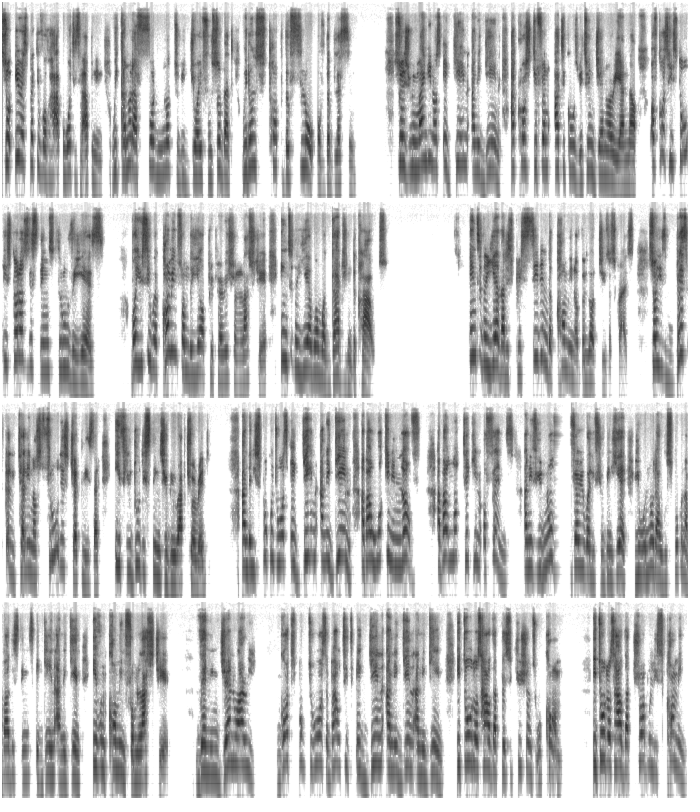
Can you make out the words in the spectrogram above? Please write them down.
So, irrespective of what is happening, we cannot afford not to be joyful so that we don't stop the flow of the blessing. So it's reminding us again and again across different articles between January and now. Of course, he's told he's taught us these things through the years. But you see, we're coming from the year of preparation last year into the year when we're gathering the clouds into the year that is preceding the coming of the Lord Jesus Christ. So he's basically telling us through this checklist that if you do these things, you'll be rapture ready. And then he's spoken to us again and again about walking in love, about not taking offense. And if you know very well, if you've been here, you will know that we've spoken about these things again and again, even coming from last year. Then in January, God spoke to us about it again and again and again. He told us how the persecutions will come. He told us how that trouble is coming.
